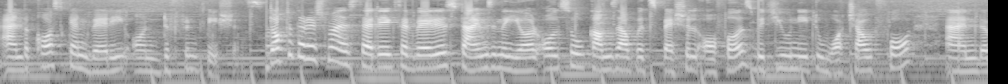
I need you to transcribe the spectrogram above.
and the cost can vary on different patients. Dr. Karishma Aesthetics at various times in the year also comes up with special offers which you need to watch out for and uh,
